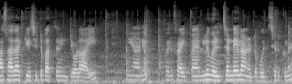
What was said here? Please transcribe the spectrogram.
മസാല ആക്കി വെച്ചിട്ട് പത്ത് മിനിറ്റോളമായി ഞാൻ ഒരു ഫ്രൈ പാനിൽ വെളിച്ചെണ്ണയിലാണ് കേട്ടോ പൊരിച്ചെടുക്കണേ.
